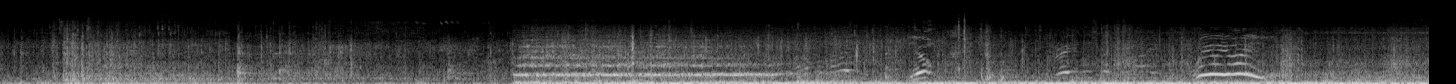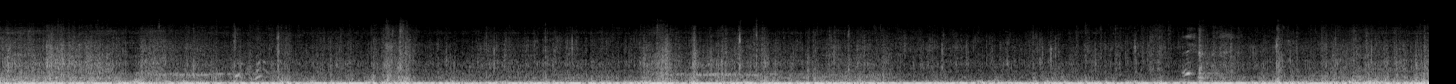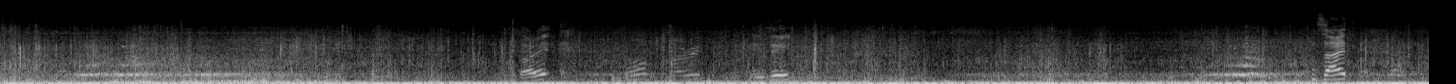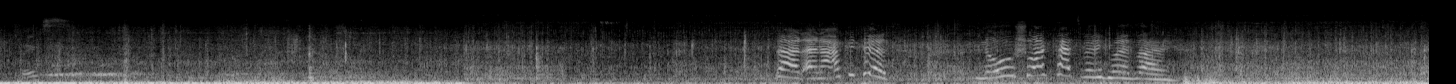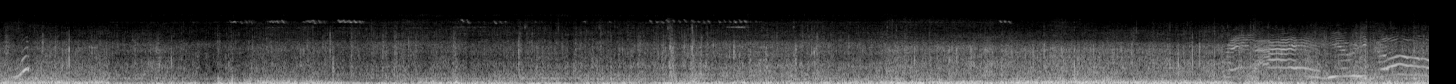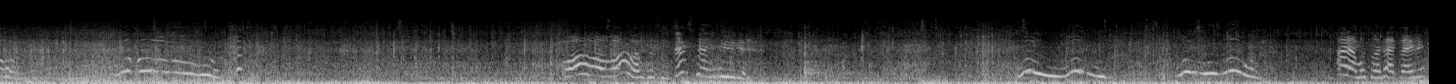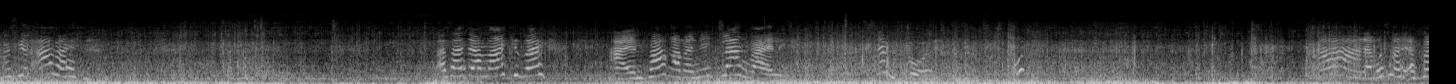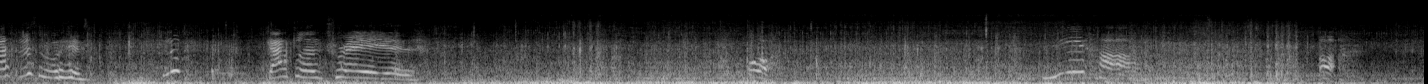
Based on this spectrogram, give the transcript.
Inside. Thanks. Da hat einer abgekürzt. No shortcuts, würde ich mal sagen. Wupp. Relay, here we go. Woohoo. Wow, wow, wow, was ist denn das für ein Hügel? Uh, uh, uh, uh, uh. Ah, da muss man tatsächlich ein bisschen arbeiten. Was hat der Marc gesagt? Einfach, aber nicht langweilig. Stimmt wohl. Uh. Ah, da muss man ja fast wissen, wohin. Look, Gassel Trail. Oh. Oh.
